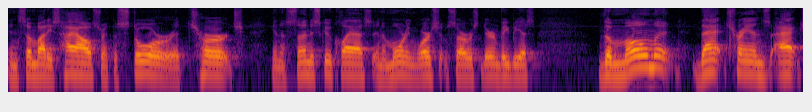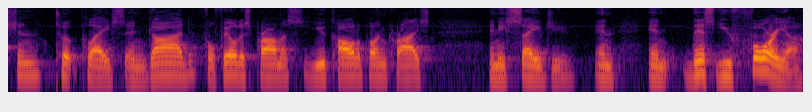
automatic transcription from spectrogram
in somebody's house or at the store or at church, in a Sunday school class, in a morning worship service during VBS, the moment that transaction took place and God fulfilled His promise, you called upon Christ and He saved you. And, and this euphoria,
